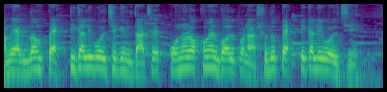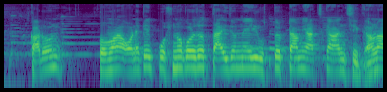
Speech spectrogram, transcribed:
আমি একদম প্র্যাকটিক্যালি বলছি কিন্তু আজকে কোনো রকমের গল্প না, শুধু প্র্যাকটিক্যালি বলছি। কারণ তোমরা অনেকেই প্রশ্ন করেছ, তাই জন্য এই উত্তরটা আমি আজকে আনছি। কেননা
